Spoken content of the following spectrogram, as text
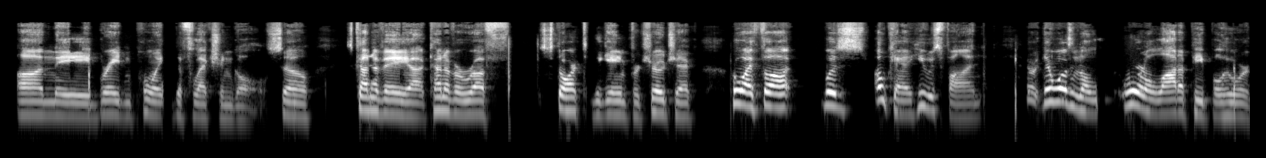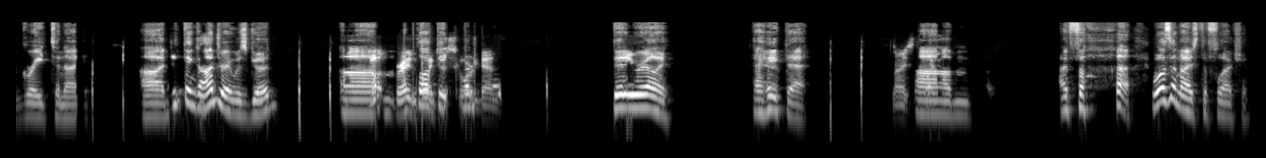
on the Brayden Point deflection goal. So it's kind of a uh, kind of a rough start to the game for Trocheck, who I thought was okay. He was fine. There, there wasn't a weren't a lot of people who were great tonight. Uh, did think Andre was good. Um, oh, Brayden Point just scored again. Did he really? I Yeah. hate that. Nice. deflection. Um, I thought it was a nice deflection.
